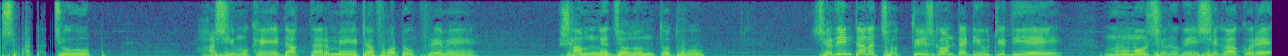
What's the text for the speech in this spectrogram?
চশমাটা চুপ, হাসি মুখে ডাক্তার মেয়েটা ফটো ফ্রেমে, সামনে জ্বলন্ত ধূপ। সেদিন টানা ছত্রিশ ঘণ্টা ডিউটি দিয়ে মুমূর্ষ রোগীর সেবা করে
